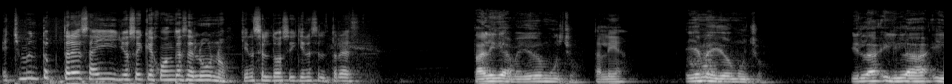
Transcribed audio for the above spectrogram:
Échame un top 3 ahí. Yo sé que Juanga es el 1. ¿Quién es el 2 y quién es el 3? Talía me ayudó mucho. Talía. Ella me ayudó mucho. Y la, y la, y,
